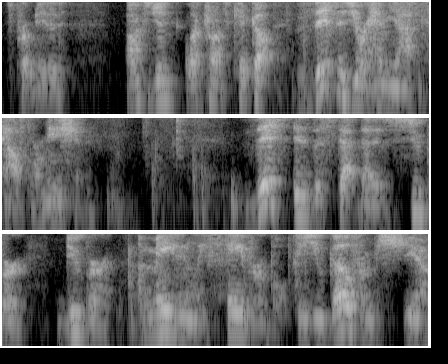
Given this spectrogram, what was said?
It's protonated oxygen, electrons kick up. This is your hemiacetal formation. This is the step that is super duper amazingly favorable because you go from, you know,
